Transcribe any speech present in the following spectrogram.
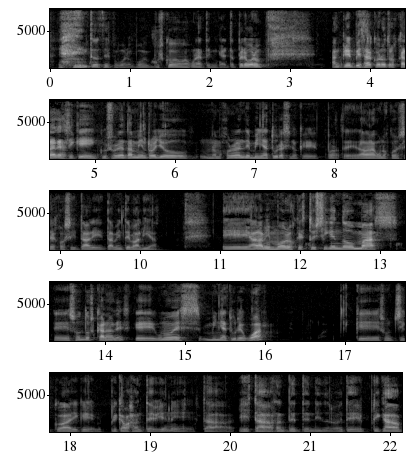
Entonces, pues bueno, pues busco alguna técnica. Pero bueno, aunque empieza con otros canales, así que incluso era también rollo, a lo mejor no eran de miniatura, sino que bueno, te daban algunos consejos y tal, y también te valía. Eh, ahora mismo los que estoy siguiendo más eh, son dos canales, que uno es Miniature War, que es un chico ahí que explica bastante bien y está, está bastante entendido, te explica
